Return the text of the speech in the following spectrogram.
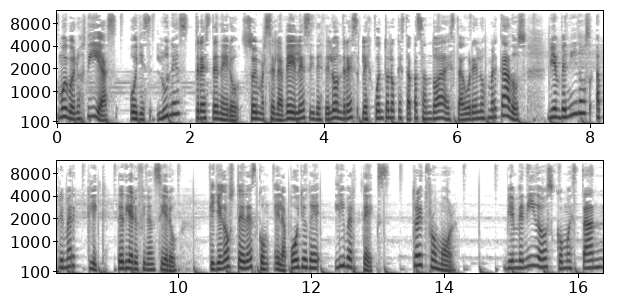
Muy buenos días. Hoy es lunes 3 de enero. Soy Marcela Vélez y desde Londres les cuento lo que está pasando a esta hora en los mercados. Bienvenidos a Primer Click de Diario Financiero, que llega a ustedes con el apoyo de Libertex. Trade for More. Bienvenidos, ¿cómo están?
